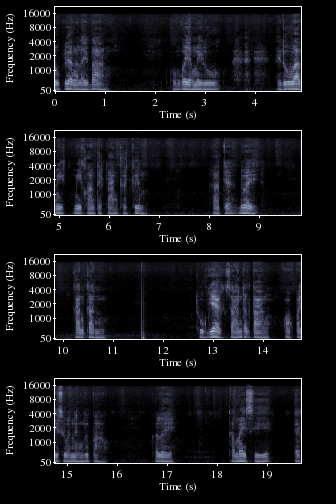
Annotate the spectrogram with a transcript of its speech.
รุปเรื่องอะไรบ้าง ผมก็ยังไม่รู้ แต่รู้ว่ามีมีความแตกต่างเกิดขึ้น อาจจะด้วย การกันถูกแยกสารต่างๆออกไปส่วนหนึ่งหรือเปล่า ก็เลยทำให้สีแตก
